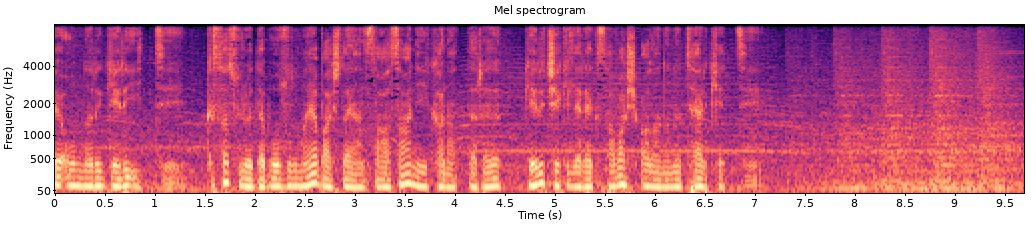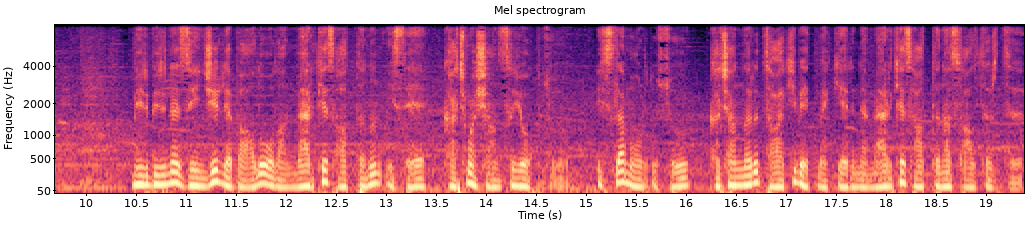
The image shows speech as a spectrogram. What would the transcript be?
ve onları geri itti. Kısa sürede bozulmaya başlayan Sasani kanatları geri çekilerek savaş alanını terk etti. Birbirine zincirle bağlı olan merkez hattının ise kaçma şansı yoktu. İslam ordusu kaçanları takip etmek yerine merkez hattına saldırdı.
